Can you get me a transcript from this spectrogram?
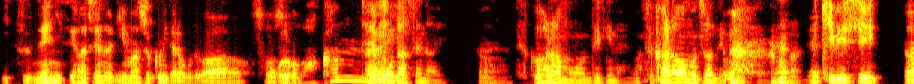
いつね、2008年のリーマンショックみたいなことが起そうそうこるかわかんない。手も出せない。うん。セクハラもできない。まあセクハラはもちろんできないですけどね 厳しい。うん。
